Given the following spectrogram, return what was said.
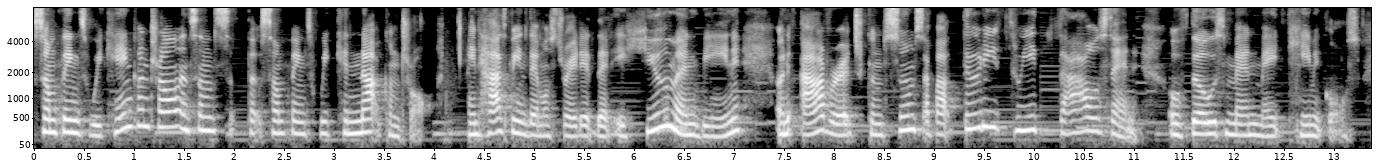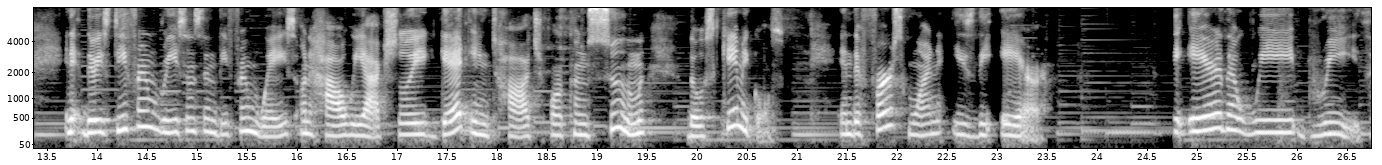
Some things we can control and some, some things we cannot control. It has been demonstrated that a human being on average consumes about 33,000 of those man-made chemicals. And there is different reasons and different ways on how we actually get in touch or consume those chemicals. And the first one is the air. The air that we breathe.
